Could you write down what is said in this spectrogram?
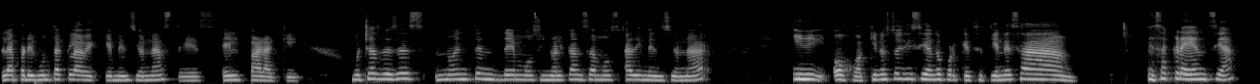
la pregunta clave que mencionaste es el para qué. Muchas veces no entendemos y no alcanzamos a dimensionar. Y ojo, aquí no estoy diciendo porque se tiene esa, esa creencia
